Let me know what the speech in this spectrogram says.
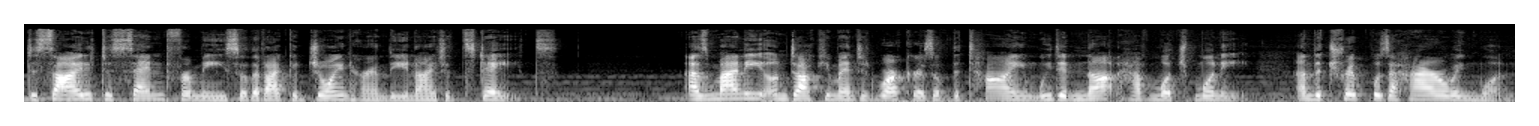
decided to send for me so that I could join her in the United States. As many undocumented workers of the time, we did not have much money, and the trip was a harrowing one,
